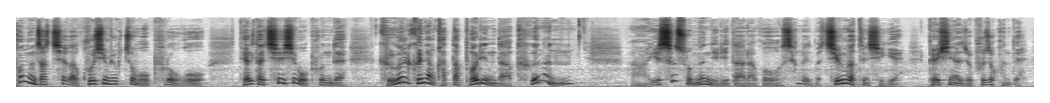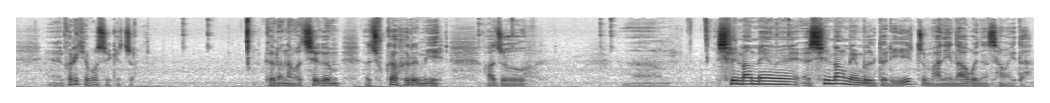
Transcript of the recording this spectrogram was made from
효능 자체가 96.5%고 델타 75%인데 그걸 그냥 갖다 버린다. 그거는 아, 있을 수 없는 일이다라고 생각합니다. 지금 같은 시기에 백신이 아주 부족한데 예, 그렇게 볼 수 있겠죠. 그러나 뭐 지금 주가 흐름이 아주 어, 실망 매물 실망 매물들이 좀 많이 나오고 있는 상황이다.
